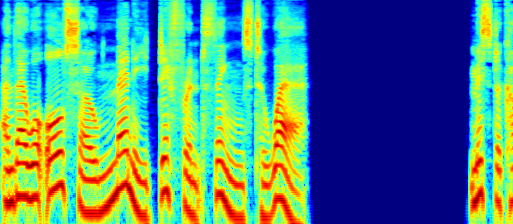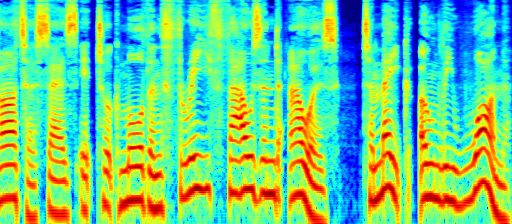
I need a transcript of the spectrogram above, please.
and there were also many different things to wear. Mr. Carter says it took more than 3,000 hours to make only one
